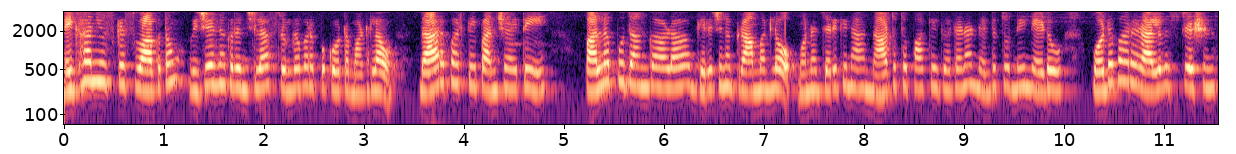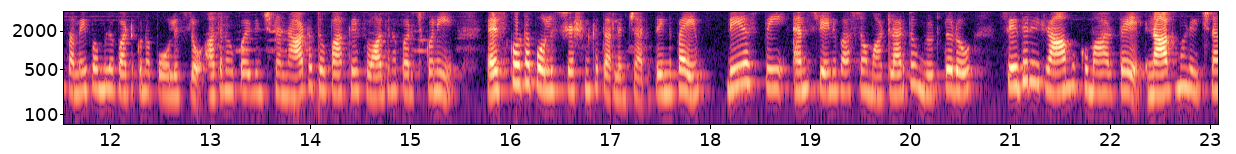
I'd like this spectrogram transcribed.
నిఘా న్యూస్కి స్వాగతం. విజయనగరం జిల్లా శృంగవరపుకోట మండలం దారపర్తి పంచాయతీ పల్లపుదంగాడ గిరిజన గ్రామంలో మొన్న జరిగిన నాటు తుపాకీ ఘటన నిందితుడిని నేడు బొడబార రైల్వే స్టేషన్ సమీపంలో పట్టుకున్న పోలీసులు. అతను ఉపయోగించిన నాటు తుపాకీ స్వాధీనపరుచుకుని ఎస్కోట పోలీస్ స్టేషన్కి తరలించారు. దీనిపై డీఎస్పీ ఎం శ్రీనివాసరావు మాట్లాడుతూ మృతుడు సిదిరి రామ్ కుమార్తె నాగమణి ఇచ్చిన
